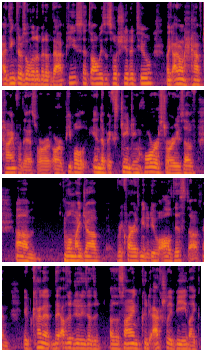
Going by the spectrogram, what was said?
I think there's a little bit of that piece that's always associated to Like I don't have time for this, or or people end up exchanging horror stories of um, well, my job requires me to do all this stuff, and it kind of the other duties as a, as assigned could actually be like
